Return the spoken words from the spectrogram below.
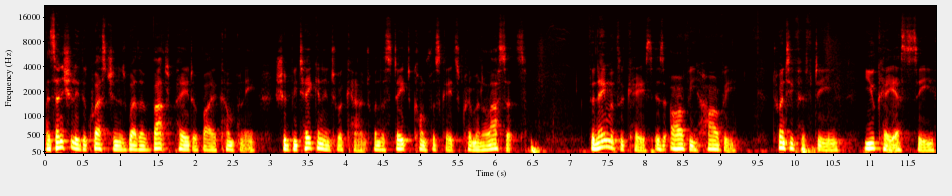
Essentially, the question is whether VAT paid by a company should be taken into account when the state confiscates criminal assets. The name of the case is RV Harvey, 2015 UKSC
